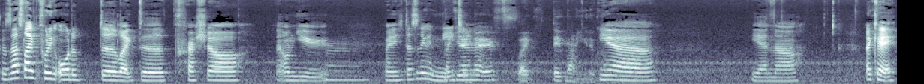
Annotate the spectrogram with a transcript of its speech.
Cuz that's like putting all the, the like the pressure on you Mm. when it doesn't even need Like, you to. don't know if, like, they want you to come. Yeah. Yeah, nah. Okay.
